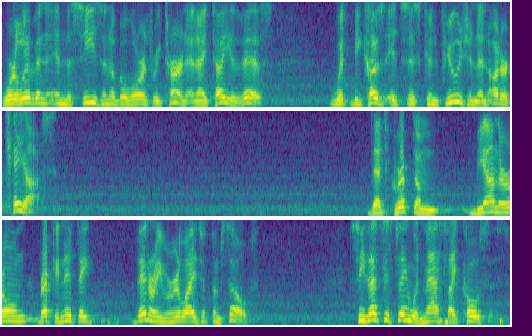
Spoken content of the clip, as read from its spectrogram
we're living in the season of the Lord's return. And I tell you this, with, because it's this confusion and utter chaos that's gripped them beyond their own recognition. They, they don't even realize it themselves. See, that's this thing with mass psychosis.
